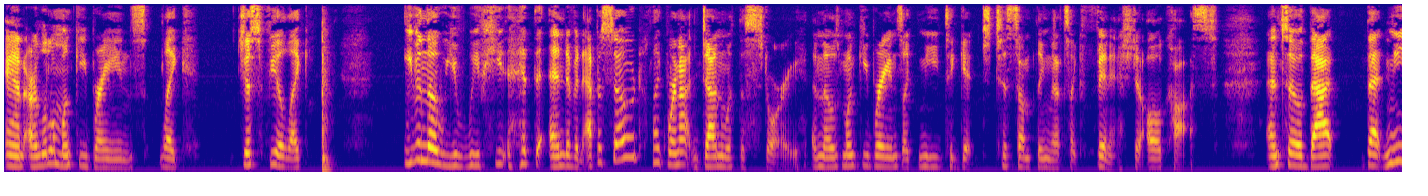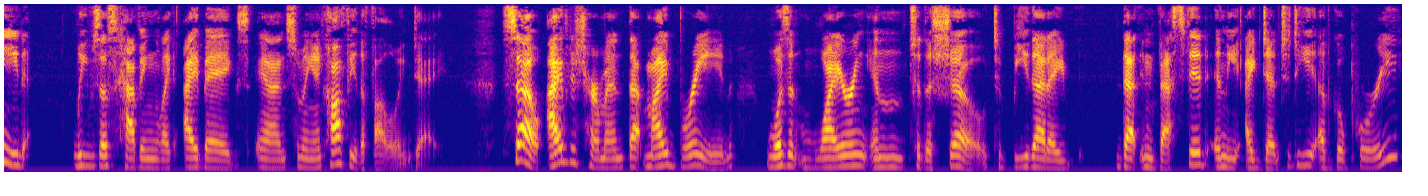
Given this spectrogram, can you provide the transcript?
and our little monkey brains like just feel like even though you, we've hit the end of an episode, like we're not done with the story, and those monkey brains like need to get to something that's like finished at all costs, and so that that need leaves us having like eye bags and swimming in coffee the following day. So I've determined that my brain wasn't wiring into the show to be that a that invested in the identity of Gopuri.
